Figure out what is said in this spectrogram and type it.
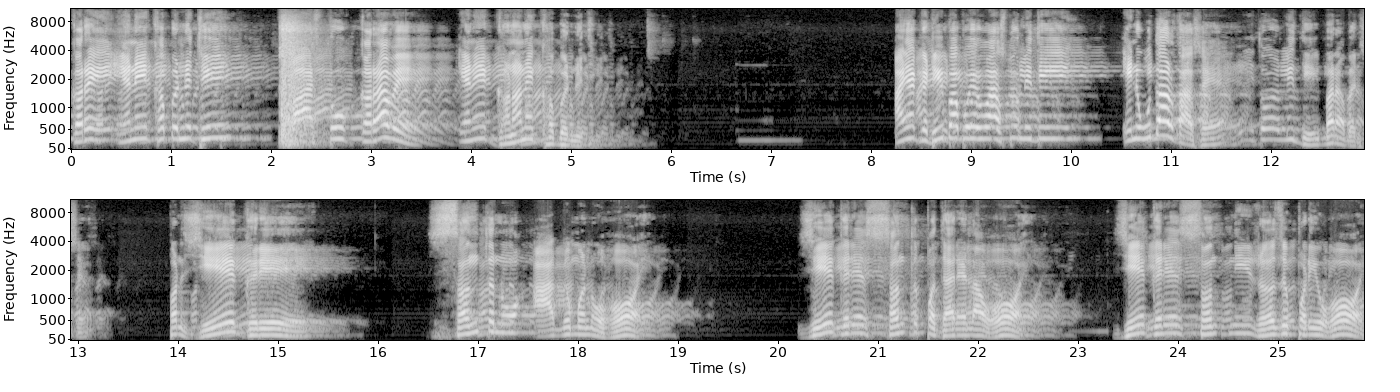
કરે એને ખબર નથી, વાસ્તુ કરાવે એને ઘણાને ખબર નથી. અહીંયા ગઢી બાપુએ વાસ્તુ લીધી, એની ઉદારતા છે, એ તો લીધી, બરાબર છે. પણ જે ઘરે સંતનું આગમન હોય જે ઘરે સંત પધારેલા હોય, જે ઘરે સંતની રજ પડી હોય,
